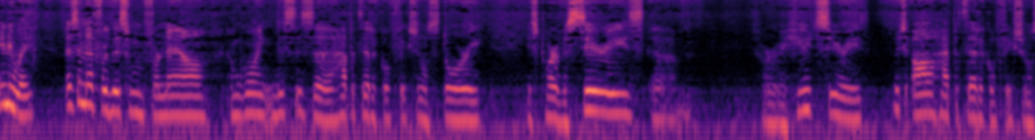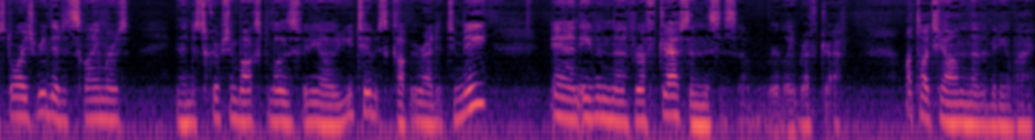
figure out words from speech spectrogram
anyway, that's enough for this one for now. I'm going, this is a hypothetical fictional story. It's part of a series, um, or a huge series, which all hypothetical fictional stories. Read the disclaimers in the description box below this video. YouTube is copyrighted to me, and even the rough drafts, and this is a really rough draft, I'll talk to y'all in another video. Bye.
